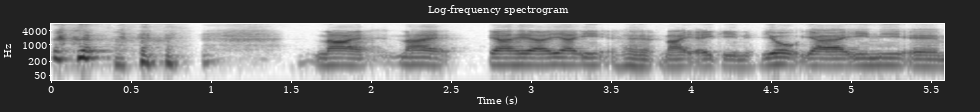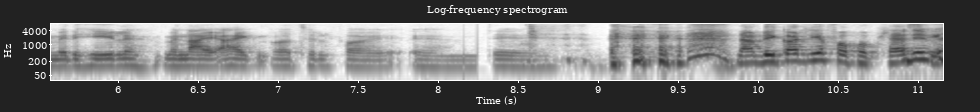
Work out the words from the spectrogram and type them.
nej, nej. Jeg, jeg, jeg, jeg, nej, jeg er ikke enig. Jo, jeg er enig øh, med det hele, men nej, jeg har ikke noget at tilføje. Øh, det... nej, men det er godt lige at få på plads, det...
